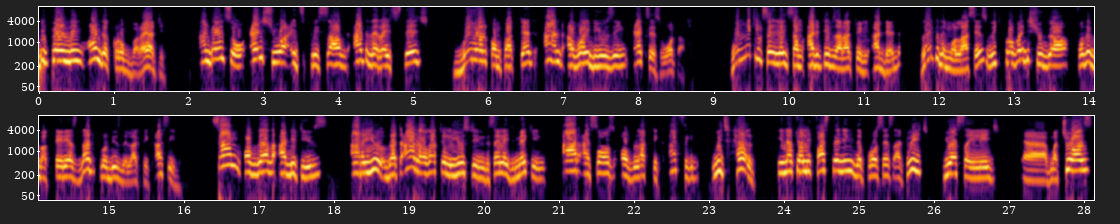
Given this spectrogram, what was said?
depending on the crop variety. And also ensure it's preserved at the right stage, very well compacted and avoid using excess water. When making silage, some additives are actually added, like the molasses, which provide sugar for the bacteria that produce the lactic acid. Some of the other additives are that are actually used in the silage making are a source of lactic acid, which help in actually fastening the process at which your silage uh, matures,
